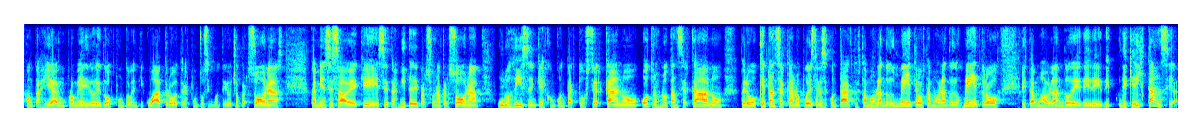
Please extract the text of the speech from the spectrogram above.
contagiar un promedio de 2.24 o 3.58 personas. También se sabe que se transmite de persona a persona. Unos dicen que es con contacto cercano, otros no tan cercano. Pero ¿qué tan cercano puede ser ese contacto? Estamos hablando de un metro, estamos hablando de dos metros, estamos hablando de, qué distancia.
